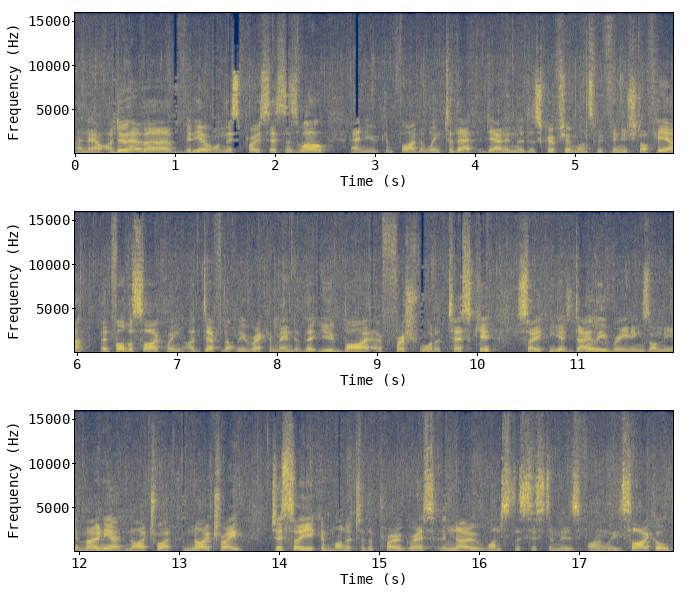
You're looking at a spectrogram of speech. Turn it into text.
Uh, now, I do have a video on this process as well, and you can find a link to that down in the description once we've finished off here. And for the cycling, I definitely recommend that you buy a freshwater test kit so you can get daily readings on the ammonia, nitrite, and nitrate, just so you can monitor the progress and know once the system is finally cycled.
